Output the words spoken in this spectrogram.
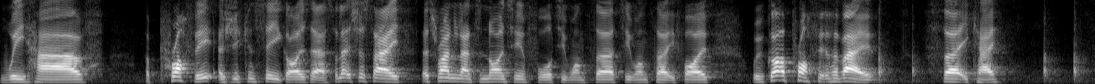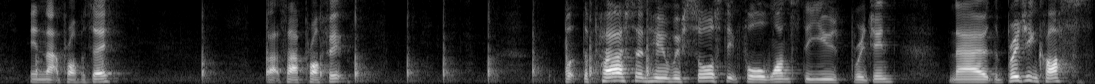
we have a profit, as you can see, guys, there. So let's just say, let's round it down to 90 and 40, 130, 135. We've got a profit of about 30k in that property. That's our profit. But the person who we've sourced it for wants to use bridging. Now, the bridging costs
